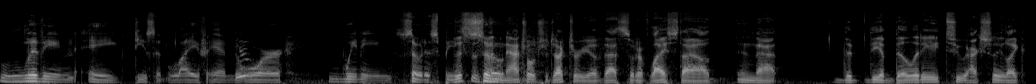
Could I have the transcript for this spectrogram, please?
living a decent life and or winning, so to speak. This is so, the natural trajectory of that sort of lifestyle. In that the the ability to actually like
